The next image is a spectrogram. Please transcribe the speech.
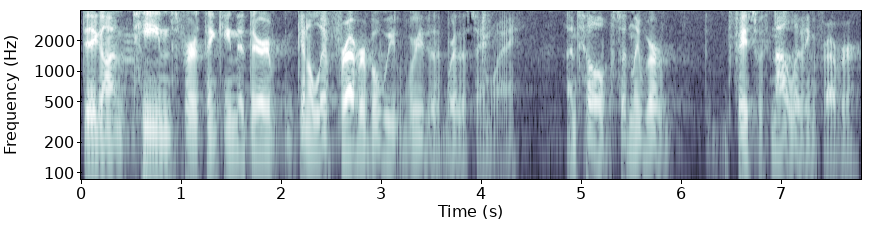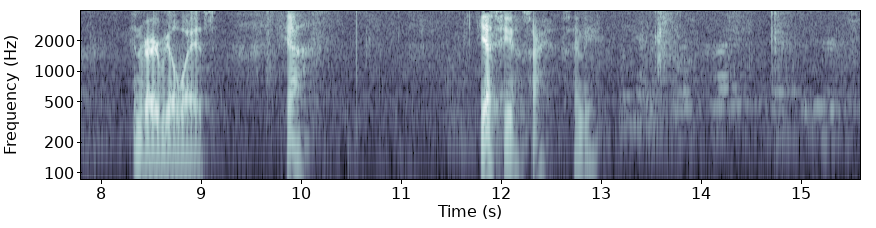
dig on teens for thinking that they're going to live forever, but we, we're, the, we're the same way until suddenly we're faced with not living forever in very real ways. Yeah? Yes, you. Sorry, Cindy. We had a choice tonight as we were to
